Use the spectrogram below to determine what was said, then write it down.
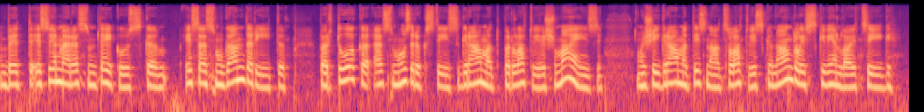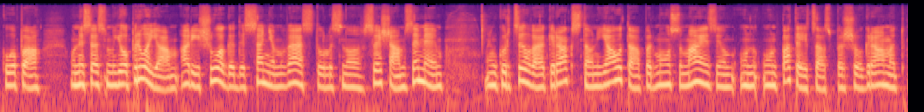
Bet es vienmēr esmu teikusi, ka es esmu gandarīta par to, ka esmu uzrakstījis grāmatu par latviešu maizi. Un šī grāmata iznāca latviešu un angliski vienlaicīgi kopā. Un es esmu joprojām, arī šogad es saņemu vēstules no svešām zemēm, kur cilvēki raksta un jautā par mūsu maizi un, un, un pateicās par šo grāmatu.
